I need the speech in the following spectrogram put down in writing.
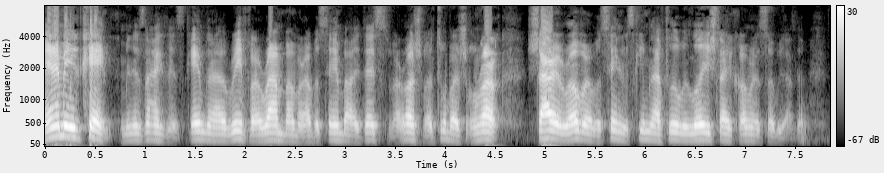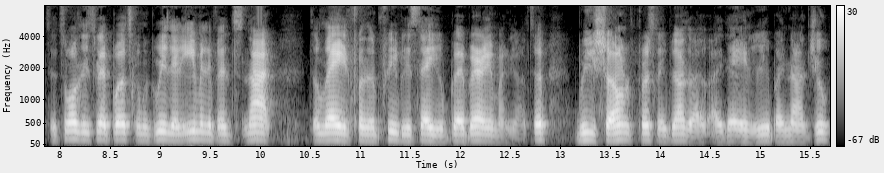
Enemy came. I mean, it's like this. Came to a reef, a Rambam, Rabbi Sein, Bali Tesis, Varosh, Vatum, Shulchan Shari, Rova, Rabbi Sein, Skim, Nafil, Velo Yishtai, Komer, So B'Yatim. So it's all these great poets can agree that even if it's not delayed from the previous day, you bury him on Yontif. Rishon, first day beyond a day and by non-Jew.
